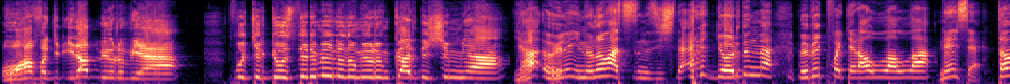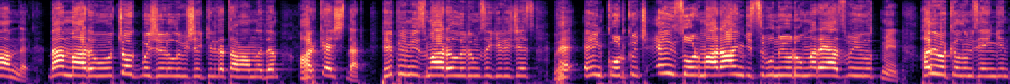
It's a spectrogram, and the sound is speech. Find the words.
Oha fakir inanmıyorum ya. Fakir gözlerime inanamıyorum kardeşim ya. Ya öyle inanamazsınız işte. Gördün mü? Bebek fakir Allah Allah. Neyse tamamdır. Ben mağaramı çok başarılı bir şekilde tamamladım. Arkadaşlar hepimiz mağaralarımıza gireceğiz. Ve en korkunç en zor mağara hangisi bunu yorumlara yazmayı unutmayın. Hadi bakalım zengin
